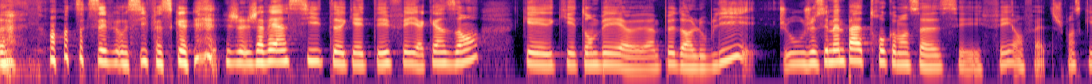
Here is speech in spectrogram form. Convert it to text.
c'est aussi parce que j'avais un site qui a été fait il y a 15 ans, qui est, qui est tombé euh, un peu dans l'oubli, où je ne sais même pas trop comment ça s'est fait en fait. Je pense que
